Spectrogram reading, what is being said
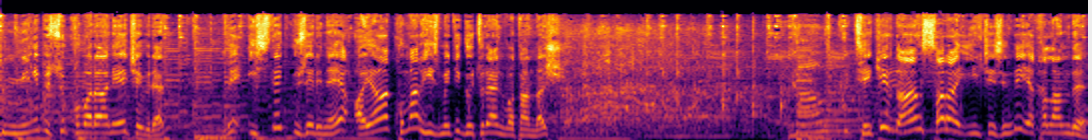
minibüsü kumarhaneye çeviren ve istek üzerine ayağa kumar hizmeti götüren vatandaş Tekirdağ'ın Saray ilçesinde yakalandı.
